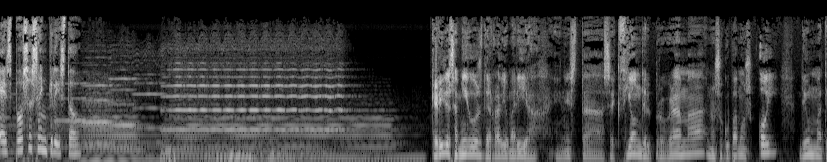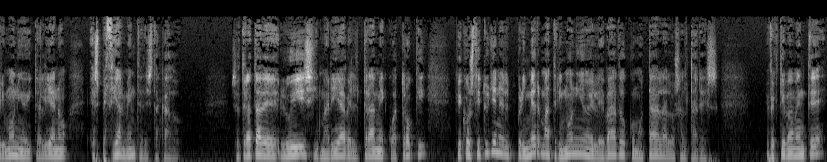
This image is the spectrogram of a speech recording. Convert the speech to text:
Esposos en Cristo. Queridos amigos de Radio María, en esta sección del programa nos ocupamos hoy de un matrimonio italiano especialmente destacado. Se trata de Luis y María Beltrame Quattrocchi, que constituyen el primer matrimonio elevado como tal a los altares. Efectivamente,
